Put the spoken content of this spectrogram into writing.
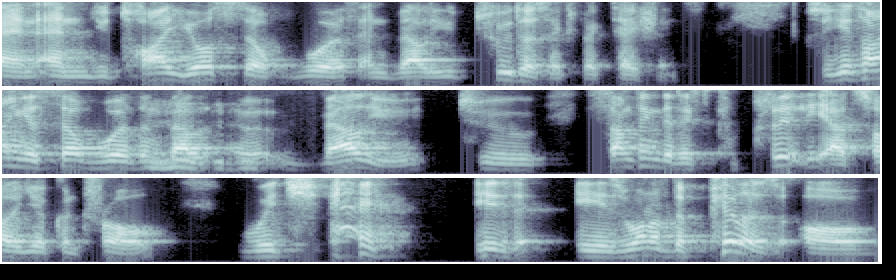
and and you tie your self-worth and value to those expectations so you're tying your self-worth and val- mm-hmm. uh, value to something that is completely outside of your control which is is one of the pillars of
